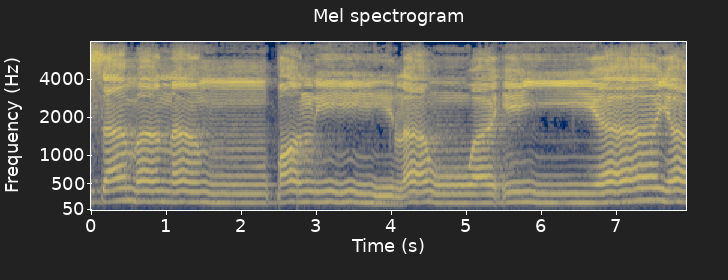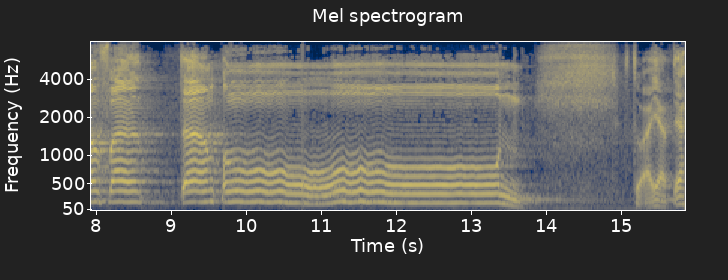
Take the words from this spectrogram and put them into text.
ثمنا قليلا وإياي فاتقون itu ayat ya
